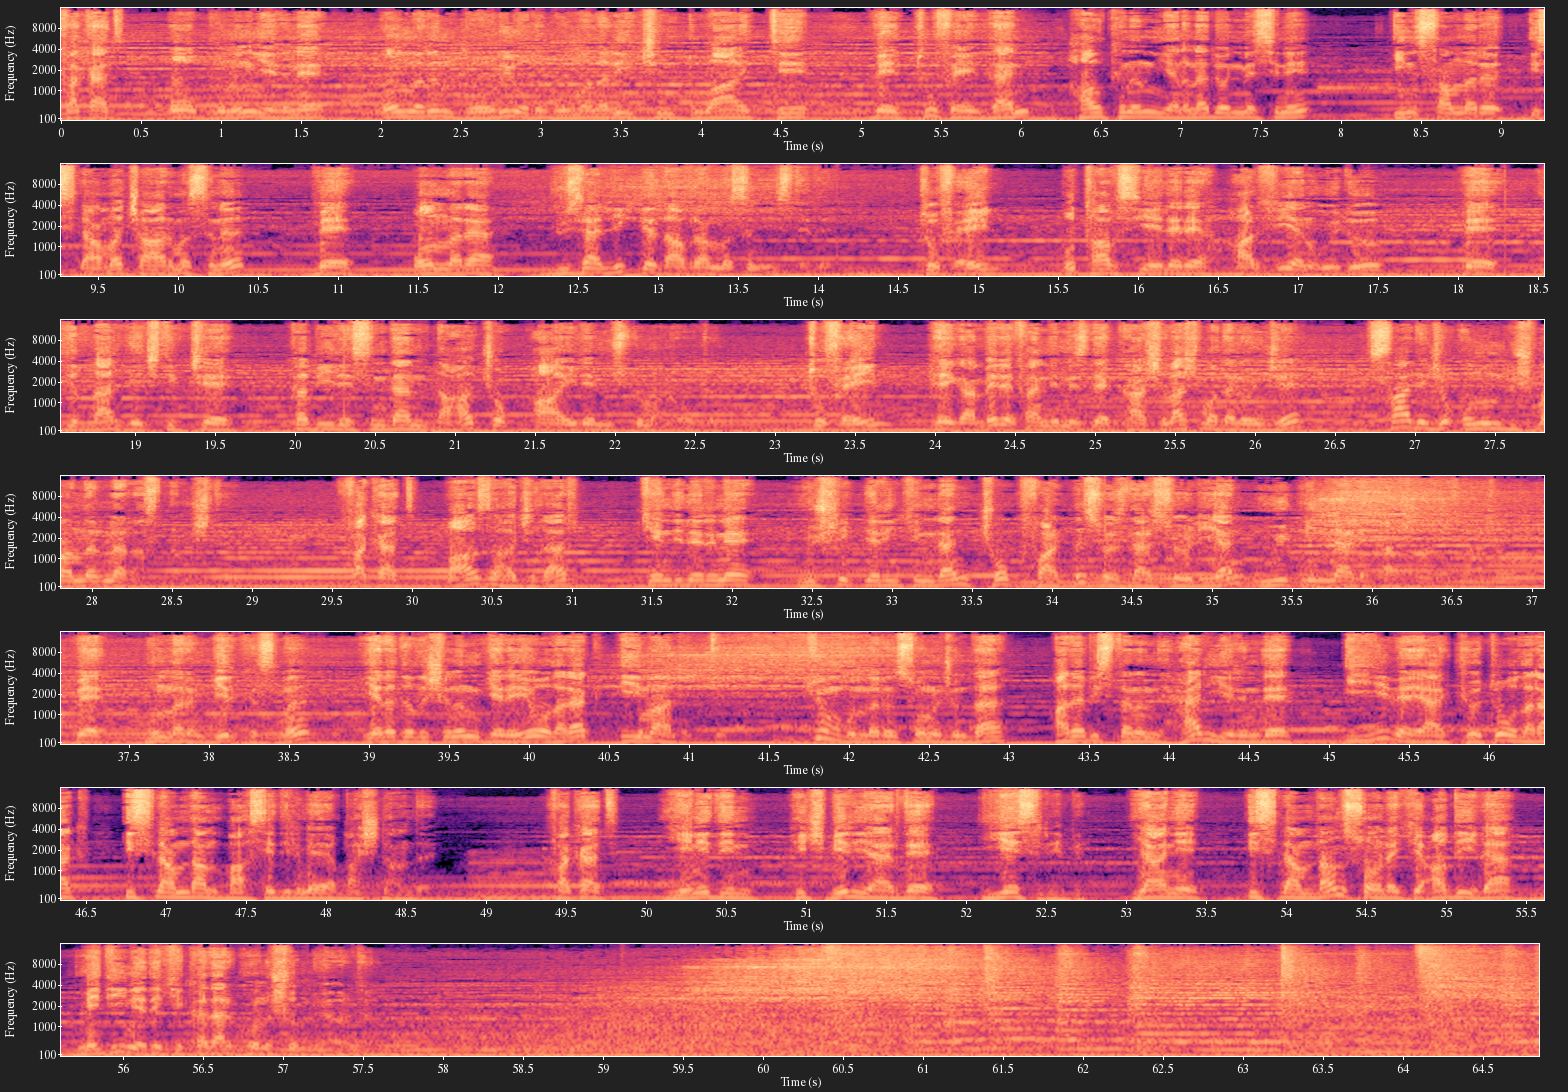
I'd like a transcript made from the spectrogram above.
Fakat o bunun yerine onların doğru yolu bulmaları için dua etti ve Tufeil'den halkının yanına dönmesini insanları İslam'a çağırmasını ve onlara güzellikle davranmasını istedi. Tufeil bu tavsiyelere harfiyen uydu ve yıllar geçtikçe kabilesinden daha çok aile Müslüman oldu. Tufeil, Peygamber Efendimizle karşılaşmadan önce sadece onun düşmanlarına rastlamıştı. Fakat bazı hacılar kendilerine müşriklerinkinden çok farklı sözler söyleyen müminlerle karşılaştılar. Ve bunların bir kısmı yaratılışının gereği olarak iman etti. Tüm bunların sonucunda Arabistan'ın her yerinde iyi veya kötü olarak İslam'dan bahsedilmeye başlandı. Fakat yeni din hiçbir yerde Yesrib yani İslam'dan sonraki adıyla Medine'deki kadar konuşulmuyordu.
